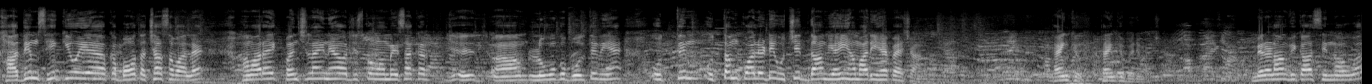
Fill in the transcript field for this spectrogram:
खादिम्स ही क्यों ये आपका बहुत अच्छा सवाल है। हमारा एक पंच लाइन है और जिसको हम हमेशा कर हम लोगों को बोलते भी हैं, उत्तम उत्तम क्वालिटी उचित दाम, यही हमारी है पहचान। Thank you thank you very much मेरा नाम विकास सिन्हा हुआ,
